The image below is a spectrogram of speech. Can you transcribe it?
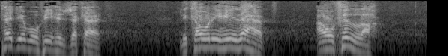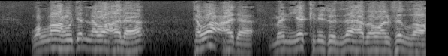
تجب فيه الزكاة لكونه ذهب أو فضة. والله جل وعلا توعد من يكنز الذهب والفضة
